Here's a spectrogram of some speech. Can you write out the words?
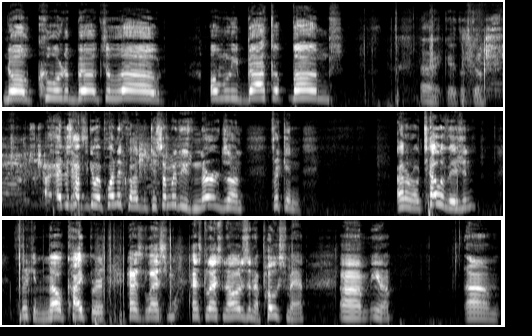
No quarterbacks allowed. Only backup bums. Alright, guys, let's go. I, I just have to get my point across because some of these nerds on freaking I don't know, television. Freaking Mel Kiper has less has less knowledge than a postman. Um, you know. Um,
